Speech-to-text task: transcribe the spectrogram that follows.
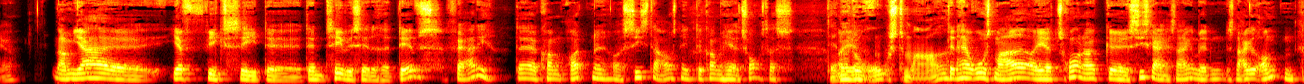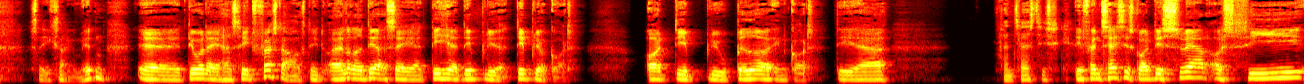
Ja. Nå, men jeg, øh, jeg fik set uh, den tv-serie, der hedder Devs, færdig. Der kom 8. og sidste afsnit, det kom her i torsdags. Den har du rost meget. Den har jeg rost meget, og jeg tror nok, øh, sidste gang jeg snakkede, med den, snakkede om den, så ikke snakket med den, øh, det var da jeg havde set første afsnit, og allerede der sagde jeg, at det her, det bliver, det bliver godt. Og det bliver bedre end godt. Det er, Fantastisk. det er fantastisk godt. Det er svært at sige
